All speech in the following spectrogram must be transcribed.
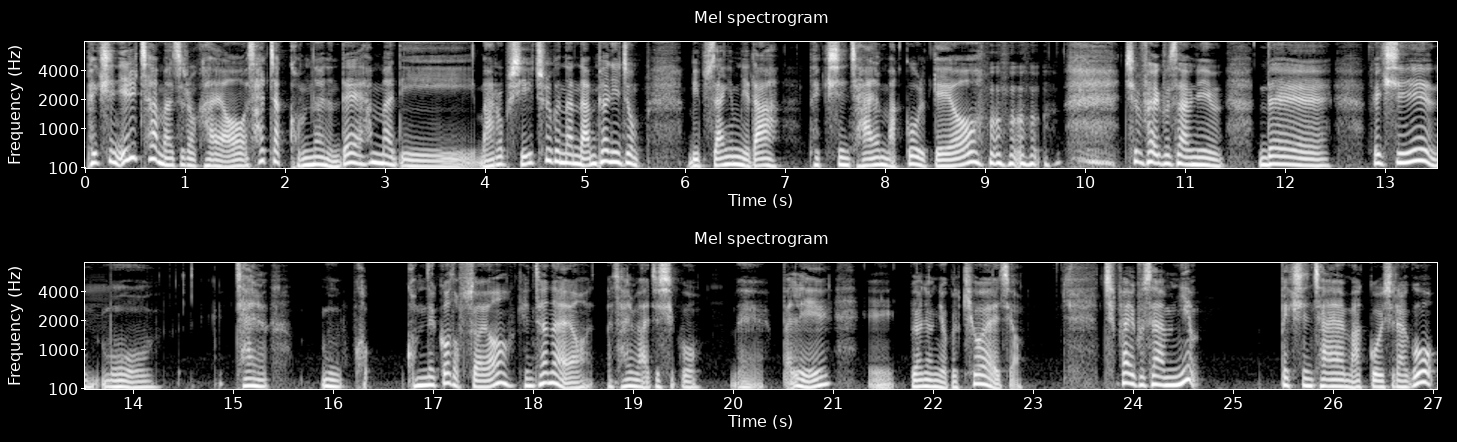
백신 1차 맞으러 가요. 살짝 겁나는데 한마디 말없이 출근한 남편이 좀 밉상입니다. 백신 잘 맞고 올게요. 7893님, 네. 백신, 뭐, 잘, 뭐, 겁, 겁낼 것 없어요. 괜찮아요. 잘 맞으시고, 네. 빨리 면역력을 키워야죠. 7893님, 백신 잘 맞고 오시라고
